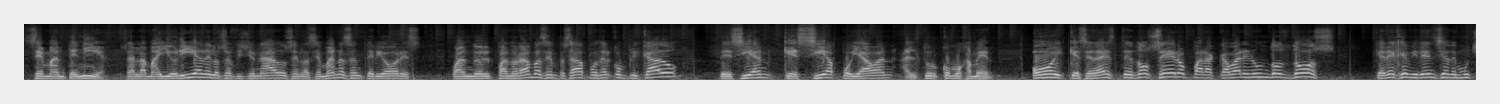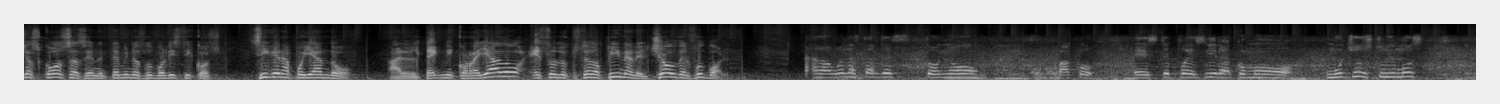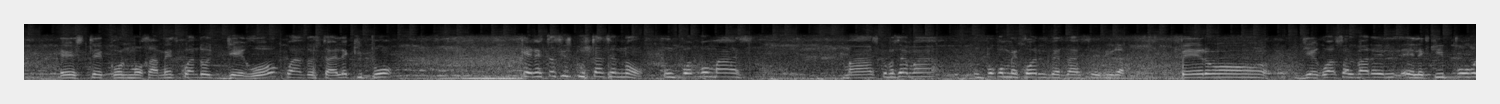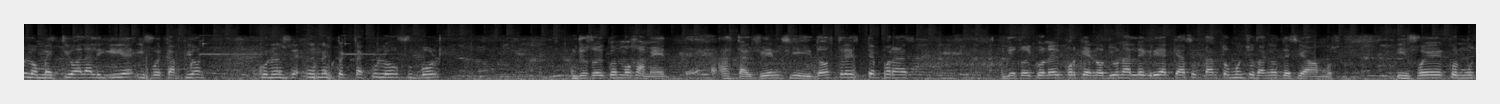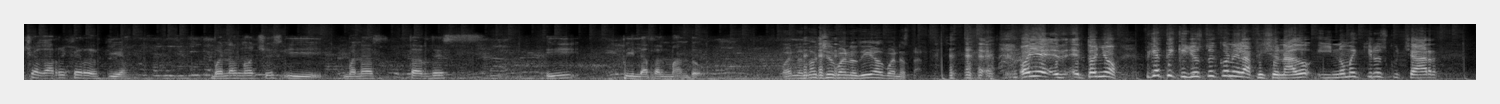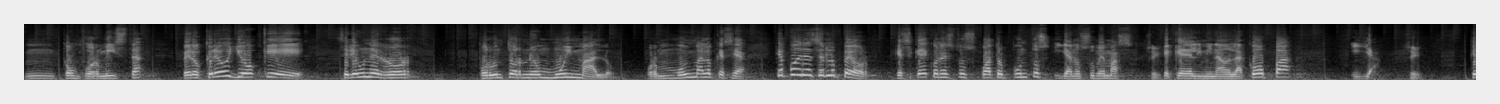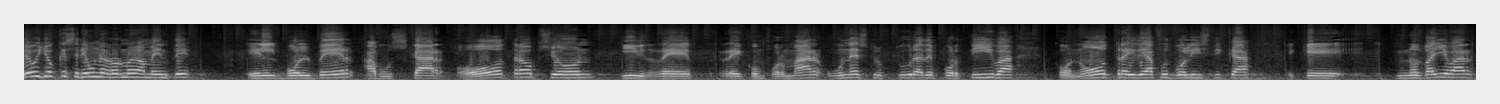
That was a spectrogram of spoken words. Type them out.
se mantenía. O sea, la mayoría de los aficionados en las semanas anteriores, cuando el panorama se empezaba a poner complicado, decían que sí apoyaban al turco Mohamed. Hoy que se da este 2-0 para acabar en un 2-2, que deja evidencia de muchas cosas en términos futbolísticos, siguen apoyando al técnico rayado. Esto es lo que usted opina en el show del fútbol. Ah, buenas tardes, Toño, Paco. Este, pues, mira, como muchos estuvimos este, con Mohamed cuando llegó, cuando está el equipo, que en estas circunstancias no, un poco más, más, ¿cómo se llama? Un poco mejores, ¿verdad? Se diga. Pero llegó a salvar el, equipo, lo metió a la liguilla y fue campeón con un, espectáculo fútbol. Yo soy con Mohamed hasta el fin, si dos, tres temporadas yo estoy con él porque nos dio una alegría que hace tantos, muchos años deseábamos. Y fue con mucha garra y jerarquía. Buenas noches y buenas tardes y pilas al mando. Buenas noches, buenos días, buenas tardes. Oye, eh, eh, Toño, fíjate que yo estoy con el aficionado y no me quiero escuchar mm, conformista, pero creo yo que sería un error por un torneo muy malo, por muy malo que sea. ¿Qué podría ser lo peor? Que se quede con estos cuatro puntos y ya no sume más. Que quede eliminado en la Copa. Creo yo que sería un error nuevamente el volver a buscar otra opción y reconformar una estructura deportiva con otra idea futbolística que nos va a llevar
